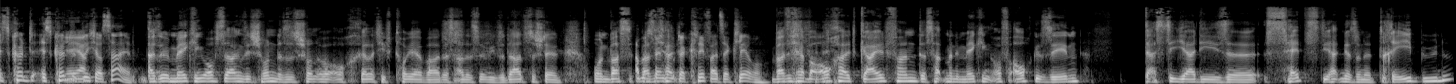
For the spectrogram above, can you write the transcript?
Es könnte, es könnte Ja, ja. durchaus sein. Also im Making-of sagen sie schon, dass es schon aber auch relativ teuer war, das alles irgendwie so darzustellen. Und was, aber was es ist ich halt guter Kniff als Erklärung. Was ich aber auch halt geil fand, das hat man im Making-of auch gesehen, dass die ja diese Sets, die hatten ja so eine Drehbühne,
